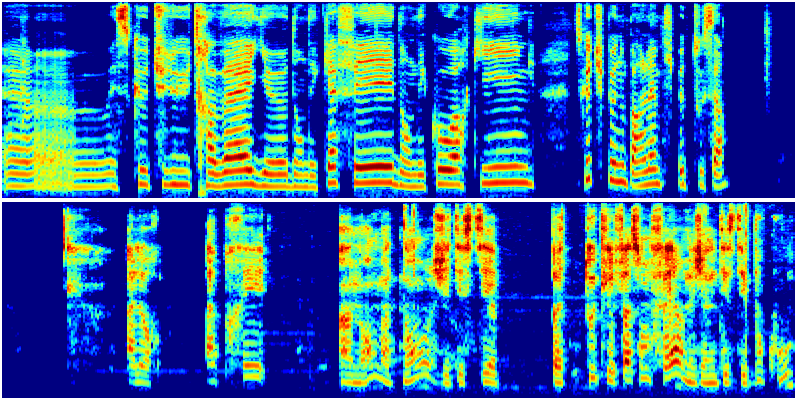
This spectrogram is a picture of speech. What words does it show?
Euh, Est-ce que tu travailles dans des cafés, dans des coworking? Est-ce que tu peux nous parler un petit peu de tout ça? Alors, après un an maintenant, j'ai testé pas toutes les façons de faire, mais j'en ai testé beaucoup.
